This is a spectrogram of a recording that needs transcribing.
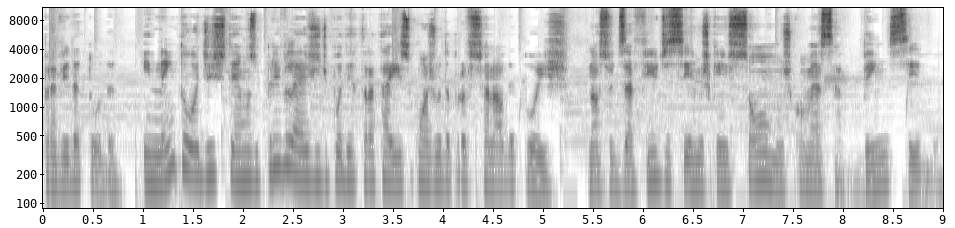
para a vida toda. E nem todos temos o privilégio de poder tratar isso com ajuda profissional depois. Nosso desafio de sermos quem somos começa bem cedo.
